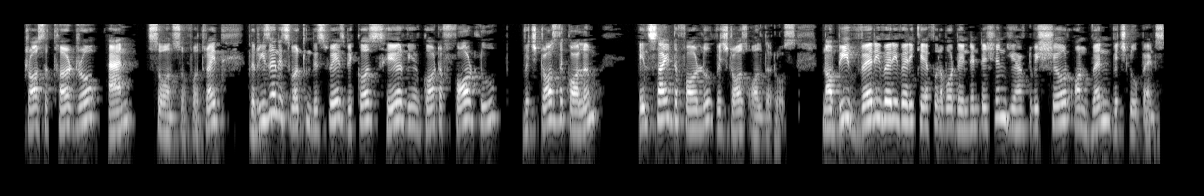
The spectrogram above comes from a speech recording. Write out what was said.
draws the third row and so on and so forth right? The reason it's working this way is because here we have got a for loop which draws the column inside the for loop which draws all the rows. Now be very very very careful about the indentation. You have to be sure on when which loop ends.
